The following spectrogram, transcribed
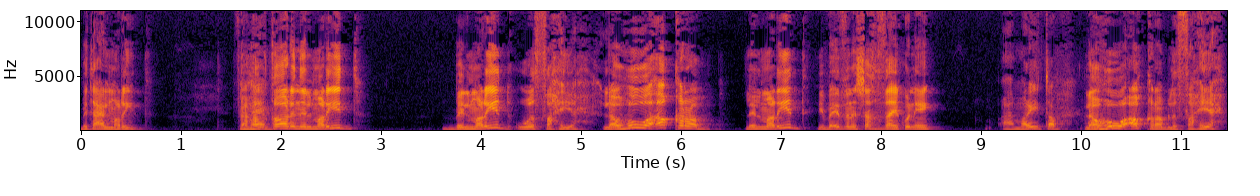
بتاع المريض. فهتقارن المريض بالمريض والصحيح. لو هو أقرب للمريض يبقى اذا الشخص ده هيكون إيه؟ آه، مريض طبعا. لو هو أقرب للصحيح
